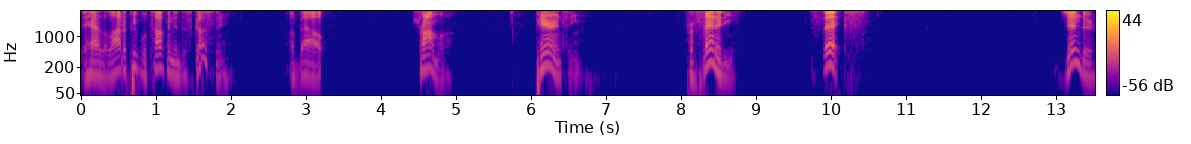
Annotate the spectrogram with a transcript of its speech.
That has a lot of people talking and discussing about trauma, parenting, profanity, sex, gender,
